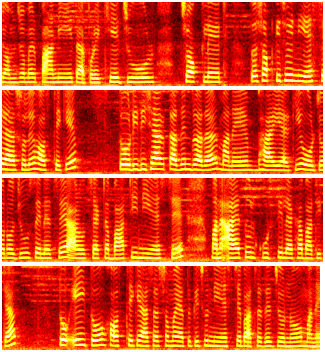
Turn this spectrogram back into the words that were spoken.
জমজমের পানি, তারপরে খেজুর, চকলেট, তো সব কিছুই নিয়ে এসছে আসলে হজ থেকে। তো রিদিশার কাজিন ব্রাদার মানে ভাই আর কি, ওর জন্য জুস এনেছে আর হচ্ছে একটা বাটি নিয়ে এসছে মানে আয়াতুল কুরসি লেখা বাটিটা। তো এই তো হজ থেকে আসার সময় এত কিছু নিয়ে এসছে বাচ্চাদের জন্য মানে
